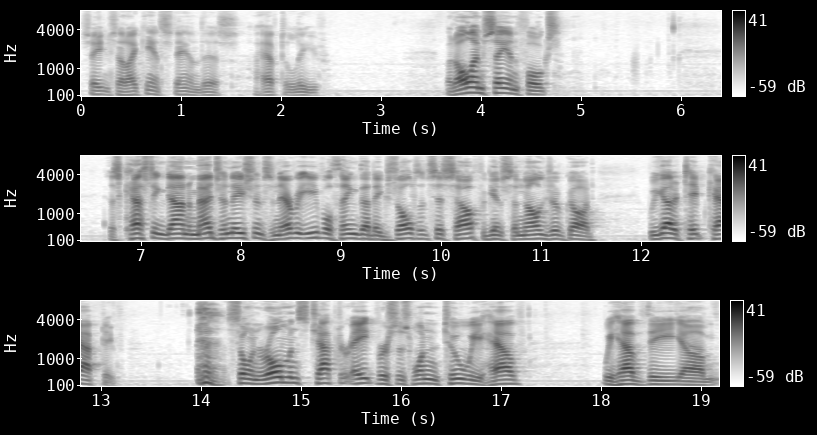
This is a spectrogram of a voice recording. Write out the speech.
Satan said, I can't stand this. I have to leave. But all I'm saying, folks, is casting down imaginations and every evil thing that exalts itself against the knowledge of God. We got to take captive. so in Romans chapter 8, verses 1 and 2, we have, we have the, um,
